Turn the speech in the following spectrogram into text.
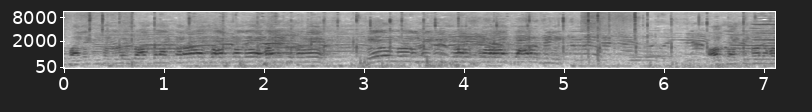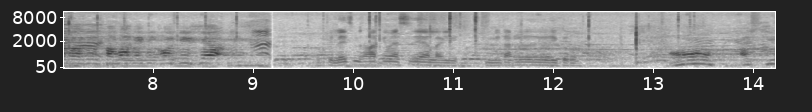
पहले की शक्ल में ती सारखी मेसेज यायला लागली मी टाकलं हे करून अच्छी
